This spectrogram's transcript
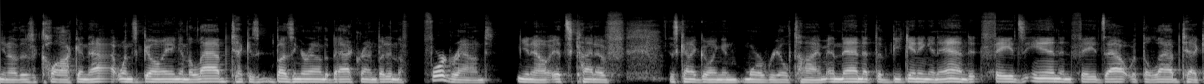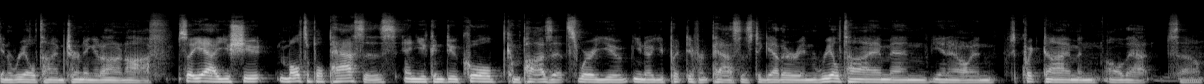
you know there's a clock and that one's going, and the lab tech is buzzing around in the background, but in the foreground you know it's kind of it's kind of going in more real time. And then at the beginning and end it fades in and fades out with the lab tech in real time turning it on and off. So yeah you shoot multiple passes and you can do cool composites where you you know you put different passes together in real time and you know in quick time and all that. So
